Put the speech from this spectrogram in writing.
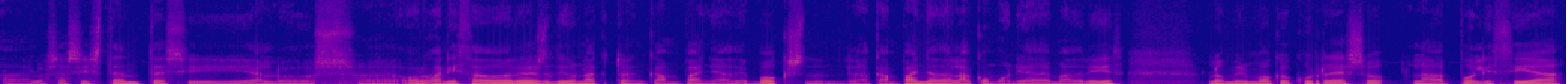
a los asistentes y a los eh, organizadores de un acto en campaña de Vox, de la campaña de la Comunidad de Madrid. Lo mismo que ocurre eso, la policía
